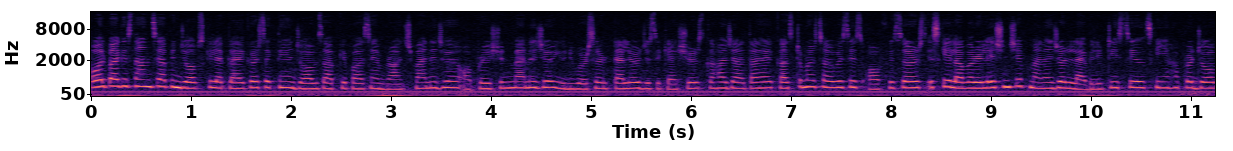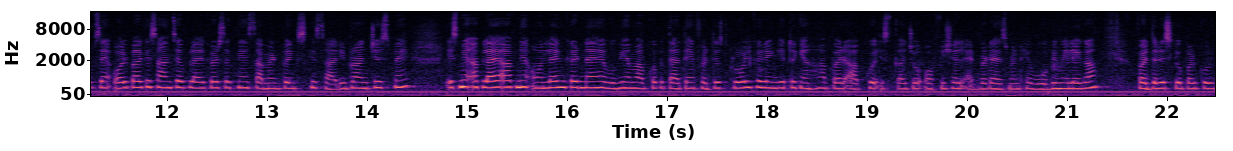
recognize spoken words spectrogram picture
ऑल पाकिस्तान से आप इन जॉब्स के लिए अप्लाई कर सकते हैं। जॉब्स आपके पास हैं branch manager operation manager universal teller जिसे कैशियर्स कहा जाता है कस्टमर सर्विसेज़ ऑफिसर्स इसके अलावा रिलेशनशिप मैनेजर लाइबिलिटी सेल्स की यहाँ पर जॉब्स हैं। ऑल पाकिस्तान से अप्लाई कर सकते हैं समिट बैंक की सारी ब्रांचेस में। इसमें अप्लाई आपने ऑनलाइन करना है, वो भी हम आपको बताते हैं। फर्दर स्क्रोल करेंगे तो यहाँ पर आपको इसका जो ऑफिशियल एडवर्टाइजमेंट है, वो भी मिलेगा। फर्दर इसके ऊपर कोई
